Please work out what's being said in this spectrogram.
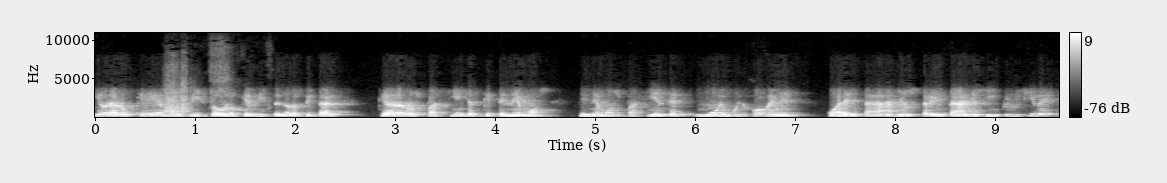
Y ahora lo que hemos visto, o lo que he visto en el hospital, que ahora los pacientes que tenemos tenemos pacientes muy, muy jóvenes, 40 años, 30 años, inclusive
